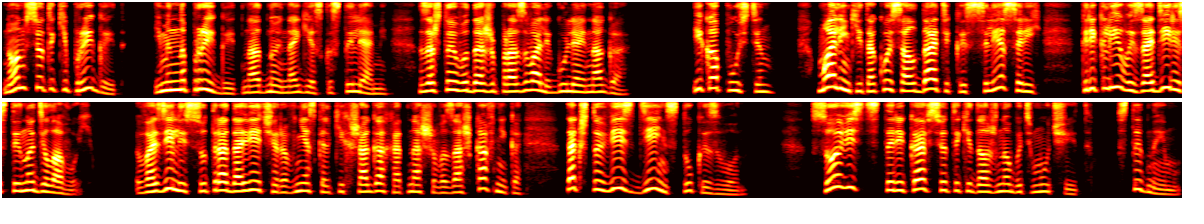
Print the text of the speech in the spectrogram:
Но он все-таки прыгает, именно прыгает на одной ноге с костылями, за что его даже прозвали «гуляй-нога». И Капустин, маленький такой солдатик из слесарей, Крикливый, задиристый, но деловой. Возились с утра до вечера в нескольких шагах от нашего зашкафника, так что весь день стук и звон. Совесть старика все таки должно быть мучает. Стыдно ему.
